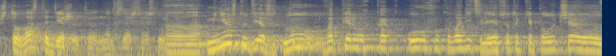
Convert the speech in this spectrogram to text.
Что вас-то держит э, на государственной службе? А, Меня что держит? Ну, во-первых, как у руководителя я все-таки получаю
